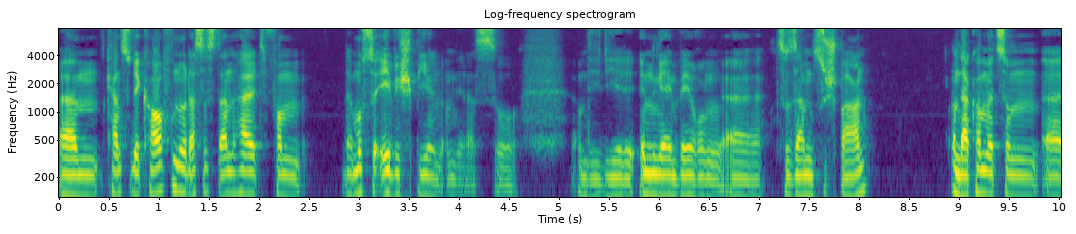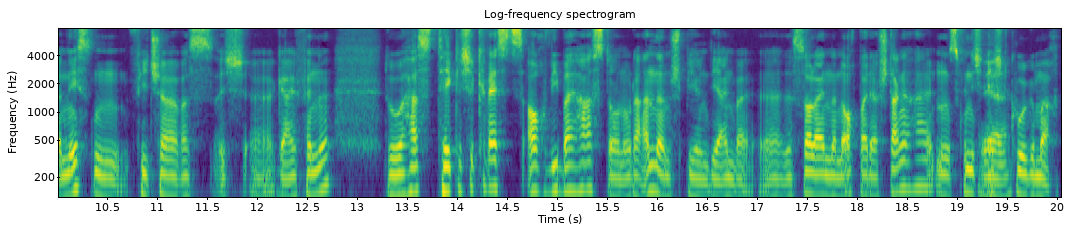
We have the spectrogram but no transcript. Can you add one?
Ähm, kannst du dir kaufen, nur dass es dann halt vom da musst du ewig spielen, um dir das so, um die, die Ingame-Währung äh, zusammenzusparen. Und da kommen wir zum äh, nächsten Feature, was ich äh, geil finde. Du hast tägliche Quests, auch wie bei Hearthstone oder anderen Spielen, die einen bei, äh, das soll einen dann auch bei der Stange halten und das finde ich ja. echt cool gemacht.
